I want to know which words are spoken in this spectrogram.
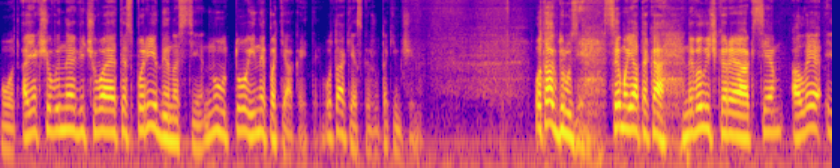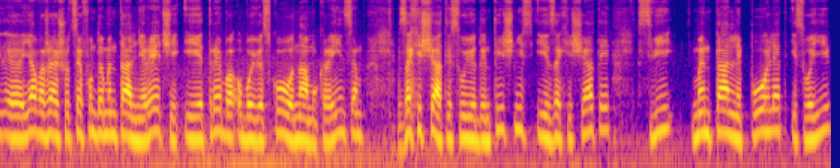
От. А якщо ви не відчуваєте спорідненості, ну то і не потякайте. Отак я скажу, таким чином. Отак, друзі, це моя така невеличка реакція, але е, я вважаю, що це фундаментальні речі, і треба обов'язково нам, українцям, захищати свою ідентичність і захищати свій ментальний погляд і свої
